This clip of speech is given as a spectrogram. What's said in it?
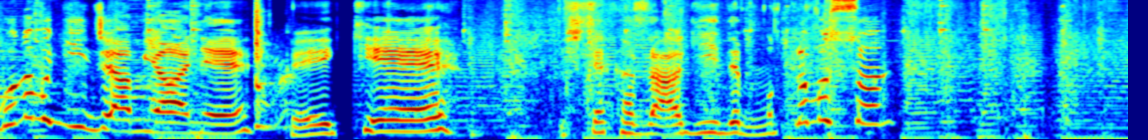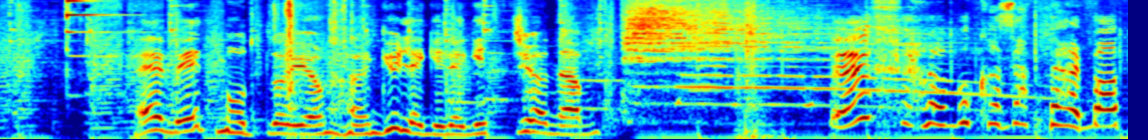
Bunu mu giyeceğim yani? Peki. İşte kaza giydim. Mutlu musun? Evet mutluyum. Güle güle git canım. Öf bu kazak berbat.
